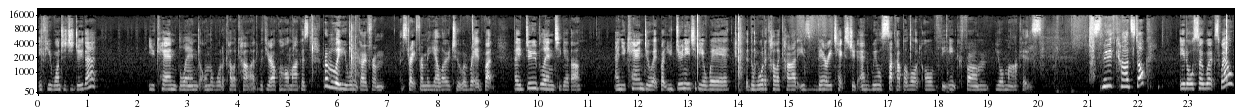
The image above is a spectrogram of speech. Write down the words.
if you wanted to do that you can blend on the watercolor card with your alcohol markers. Probably you wouldn't go from straight from a yellow to a red, but they do blend together and you can do it, but you do need to be aware that the watercolor card is very textured and will suck up a lot of the ink from your markers. Smooth cardstock, it also works well,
